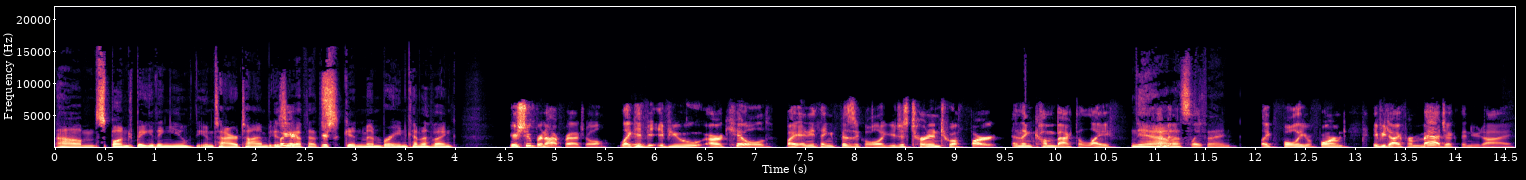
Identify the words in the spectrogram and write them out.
um, sponge bathing you the entire time because Well, you got that skin membrane kind of thing. You're super not fragile. Like if if you are killed by anything physical, you just turn into a fart and then come back to life Yeah, that's minutes the thing. Like fully reformed. If you die from magic, then you die.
